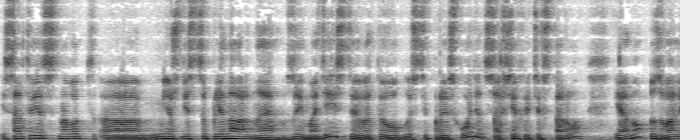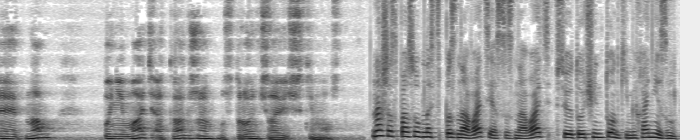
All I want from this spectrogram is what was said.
И, соответственно, вот э, междисциплинарное взаимодействие в этой области происходит со всех этих сторон, и оно позволяет нам понимать, а как же устроен человеческий мозг. Наша способность познавать и осознавать – все это очень тонкий механизм.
